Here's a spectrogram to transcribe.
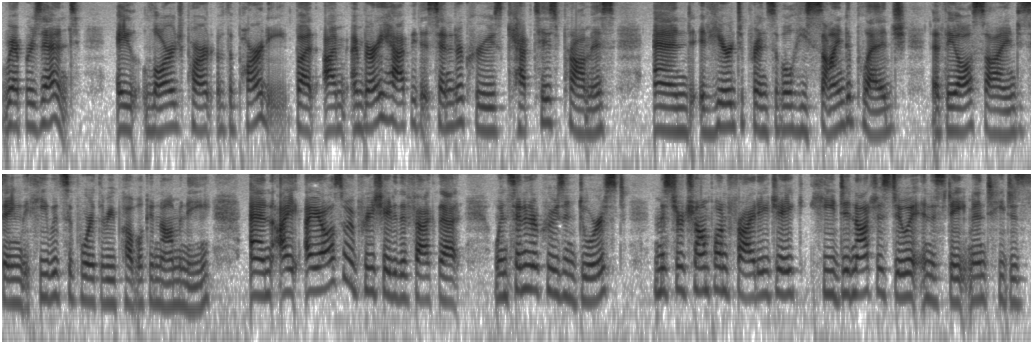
represent a large part of the party. But I'm, I'm very happy that Senator Cruz kept his promise and adhered to principle. He signed a pledge that they all signed saying that he would support the Republican nominee. And I, I also appreciated the fact that when Senator Cruz endorsed Mr. Trump on Friday, Jake, he did not just do it in a statement. He just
